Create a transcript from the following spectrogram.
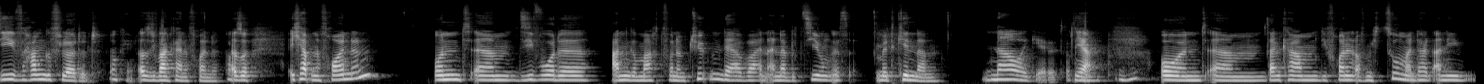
die haben geflirtet. Okay. Also die waren keine Freunde. Okay. Also ich habe eine Freundin und ähm, sie wurde angemacht von einem Typen, der aber in einer Beziehung ist mit Kindern. Now I get it. Okay. Ja. Mhm. Und ähm, dann kam die Freundin auf mich zu und meinte halt, Anni,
